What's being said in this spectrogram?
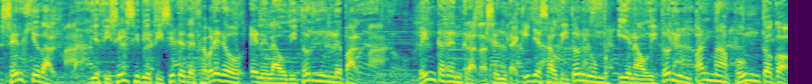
Sergio Dalma, 16 y 17 de febrero en el Auditorium de Palma. Venta de entradas en taquillas Auditorium y en auditoriumpalma.com.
